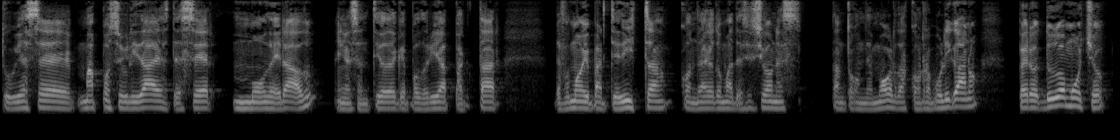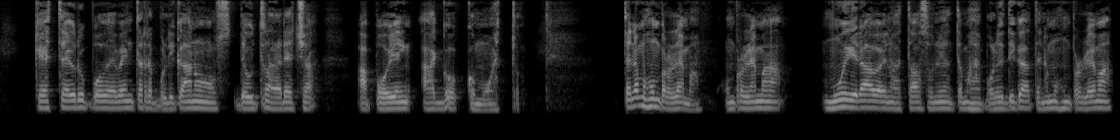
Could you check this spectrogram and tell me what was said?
tuviese más posibilidades de ser moderado, en el sentido de que podría pactar de forma bipartidista cuando haya que tomar decisiones, tanto con demócratas como republicanos, pero dudo mucho que este grupo de 20 republicanos de ultraderecha apoyen algo como esto. Tenemos un problema, un problema muy grave en los Estados Unidos en temas de política. Tenemos un problema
